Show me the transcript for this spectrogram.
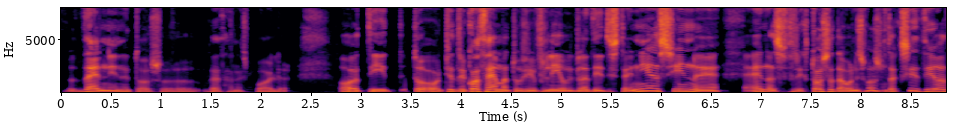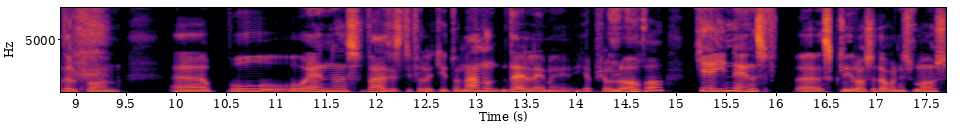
δεν είναι τόσο, δεν θα είναι spoiler, ότι το κεντρικό θέμα του βιβλίου, δηλαδή της ταινίας, είναι ένας φρικτός ανταγωνισμός μεταξύ δύο αδελφών ε, που ο ένας βάζει στη φυλακή τον άλλον, δεν λέμε για ποιο λόγο και είναι ένας ε, σκληρός ανταγωνισμός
